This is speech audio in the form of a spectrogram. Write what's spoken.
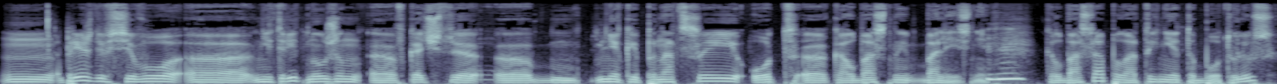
Прежде всего, э, нитрит нужен э, в качестве э, некой панацеи от колбасной болезни. Колбаса по латыни это ботулюс.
